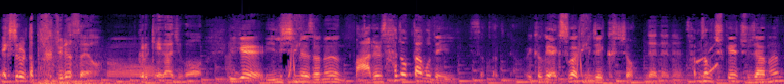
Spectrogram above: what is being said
액수를 또 팍 줄였어요. 어... 그렇게 해가지고. 이게 1심에서는 말을 사줬다고 돼 있었거든요. 그 액수가 굉장히 크죠. 네네네. 삼성 측의 주장은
